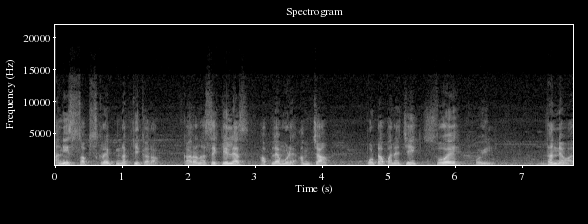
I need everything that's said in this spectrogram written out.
आणि सबस्क्राईब नक्की करा. कारण असे केल्यास आपल्यामुळे आमच्या पोटापाण्याची सोय होईल. धन्यवाद.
